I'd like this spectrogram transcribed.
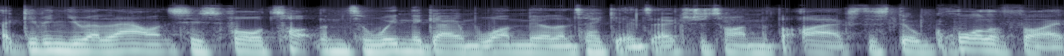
uh, giving you allowances for Tottenham to win the game 1 0 and take it into extra time and for Ajax to still qualify.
